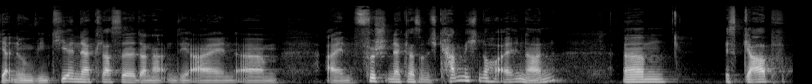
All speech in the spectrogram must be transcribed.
Die hatten irgendwie ein Tier in der Klasse, dann hatten sie ein, ähm, ein Fisch in der Klasse. Und ich kann mich noch erinnern, ähm, es gab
